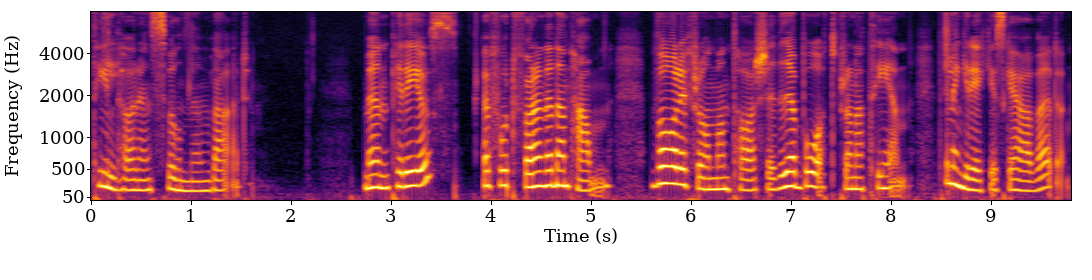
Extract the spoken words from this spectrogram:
tillhör en svunnen värld. Men Pireus är fortfarande den hamn varifrån man tar sig via båt från Aten till den grekiska övärlden.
